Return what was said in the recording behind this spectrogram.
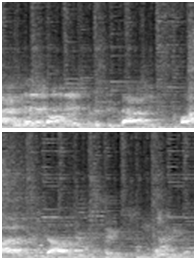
Academic honors for the 2005-2006 school year.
